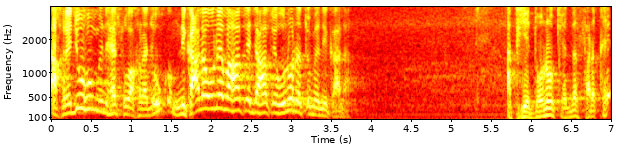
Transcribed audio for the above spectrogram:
اخرجوہم من حیث اخرجوکم۔ نکالو انہیں وہاں سے جہاں سے انہوں نے تمہیں نکالا۔ اب یہ دونوں کے اندر فرق ہے،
